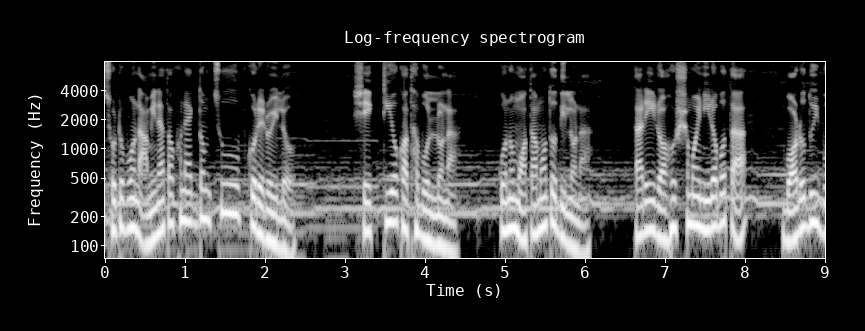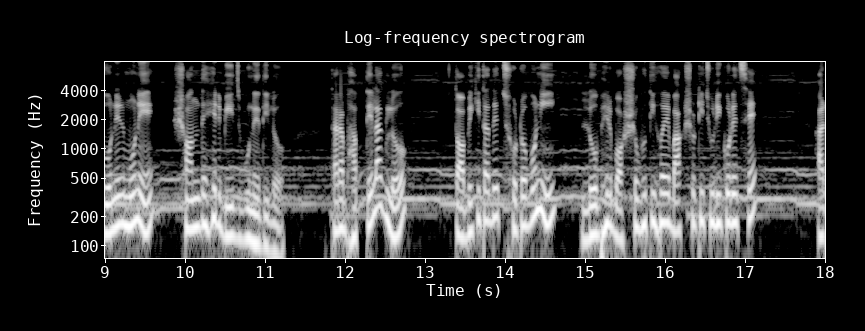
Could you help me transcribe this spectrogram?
ছোট বোন আমিনা তখন একদম চুপ করে রইল। সে একটিও কথা বলল না, কোনো মতামতও দিল না। তার এই রহস্যময় নীরবতা বড় দুই বোনের মনে সন্দেহের বীজ বুনে দিল। তারা ভাবতে লাগল তবে কি তাদের ছোট বোনই লোভের বর্ষভূতি হয়ে বাক্সটি চুরি করেছে? আর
